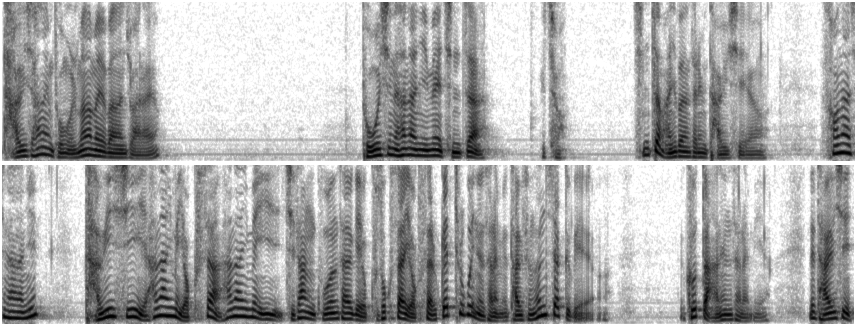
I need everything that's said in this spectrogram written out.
다윗이 하나님 도움 얼마나 많이 받는 줄 알아요? 도우신 하나님의 진짜 그렇죠. 진짜 많이 받는 사람이 다윗이에요. 선하신 하나님, 다윗이 하나님의 역사, 하나님의 이 지상 구원 사역의 구속사의 역사를 꿰뚫고 있는 사람이에요. 다윗은 선지자급이에요. 그것도 아는 사람이에요. 근데 다윗이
